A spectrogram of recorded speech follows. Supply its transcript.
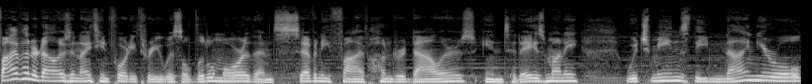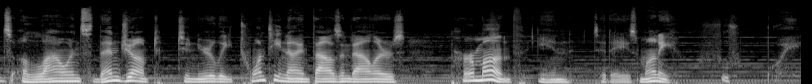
$500 in 1943 was a little more than $7,500 in today's money, which means the nine year old's allowance then jumped to nearly $29,000 per month in today's money. Whew, boy.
